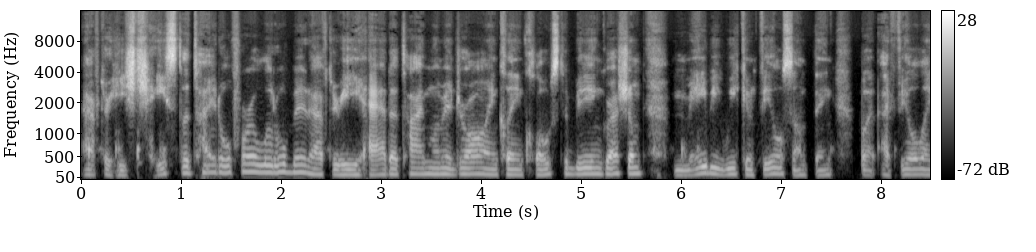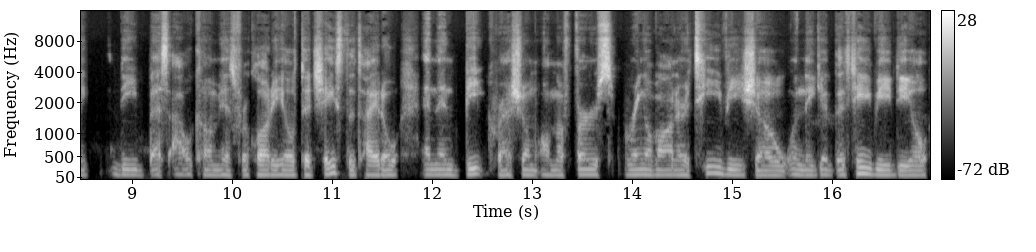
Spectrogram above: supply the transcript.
after he's chased the title for a little bit, after he had a time limit draw and claimed close to beating Gresham, maybe we can feel something. But I feel like the best outcome is for Claudio to chase the title and then beat Gresham on the first Ring of Honor TV show when they get the TV deal.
